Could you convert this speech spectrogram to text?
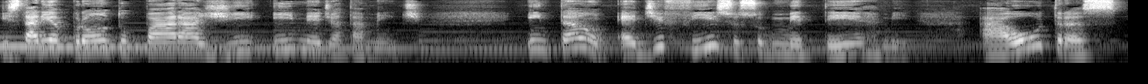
estaria pronto para agir imediatamente. Então é difícil submeter-me a outras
